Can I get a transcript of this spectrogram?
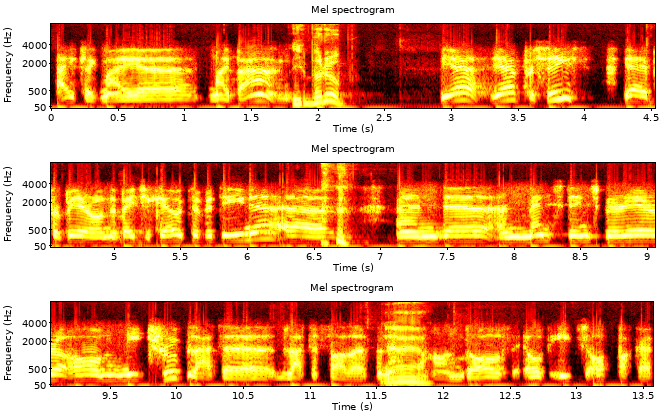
eigenlijk mijn, eh, mijn baan. Je beroep. Ja, ja, precies. Ja, ik probeer om een beetje geld te verdienen. eh, en, en mensen te inspireren om niet troep laten, laten vallen vanuit Ja, ja. de hand. Of, of iets oppakken.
